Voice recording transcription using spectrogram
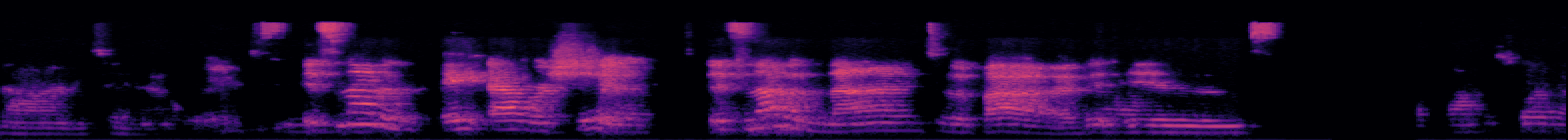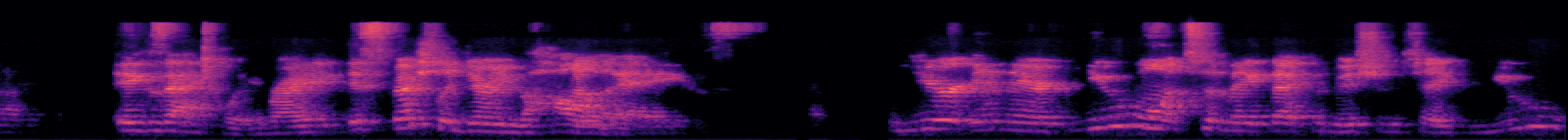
nine, ten hours. It's not an eight hour shift. It's not a nine to five. It is exactly right, especially during the holidays. You're in there. If you want to make that commission check, you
